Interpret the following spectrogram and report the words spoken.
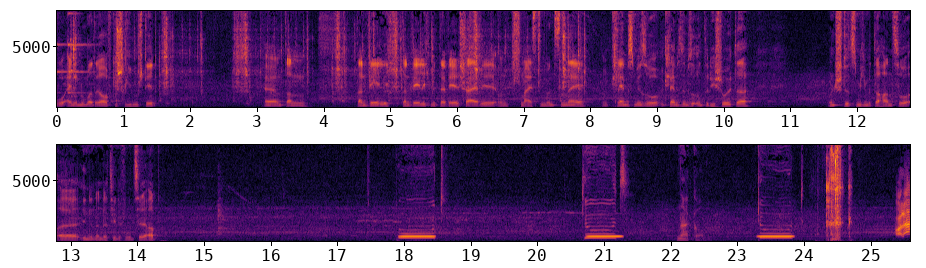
wo eine Nummer drauf geschrieben steht. Äh, und dann, dann wähle ich, dann ich mit der Wählscheibe und schmeiß die Münzen rein und klemm's mir so, klemm's mir so unter die Schulter und stütze mich mit der Hand so äh, innen an der Telefonzelle ab. Tut. Tut. Na komm. Tut. Hola?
